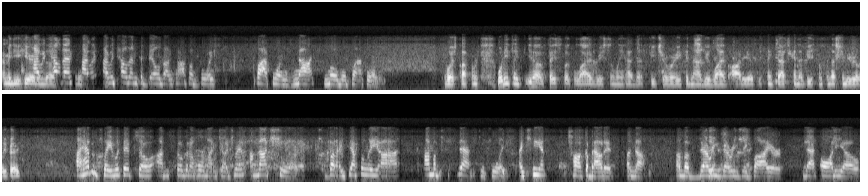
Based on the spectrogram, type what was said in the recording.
I mean, do you hear it I would? Tell them, I would I would tell them to build on top of voice platforms, not mobile platforms. Voice platforms. What do you think? You know, Facebook Live recently had that feature where you could now do live audio. Do you think that's going to be something that's going to be really big? I haven't played with it, so I'm still going to hold my judgment. I'm not sure, but I definitely uh, I'm obsessed with voice. I can't talk about it enough. I'm a very, very big buyer that audio,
